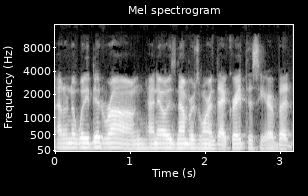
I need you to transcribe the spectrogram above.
I don't know what he did wrong. I know his numbers weren't that great this year, but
